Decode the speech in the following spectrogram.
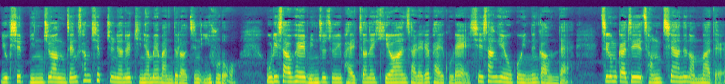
60 민주항쟁 30주년을 기념해 만들어진 이후로 우리 사회 민주주의 발전에 기여한 사례를 발굴해 시상해오고 있는 가운데 지금까지 정치하는 엄마들,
